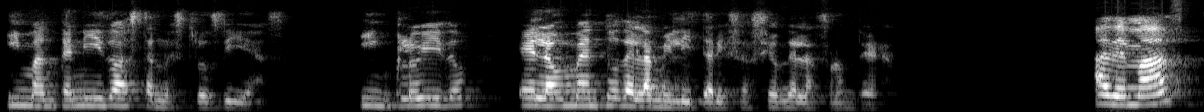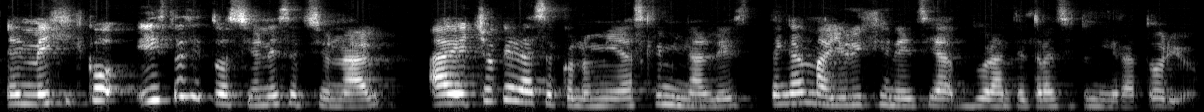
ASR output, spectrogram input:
y mantenido hasta nuestros días, incluido el aumento de la militarización de la frontera. Además, en México, esta situación excepcional ha hecho que las economías criminales tengan mayor injerencia durante el tránsito migratorio,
